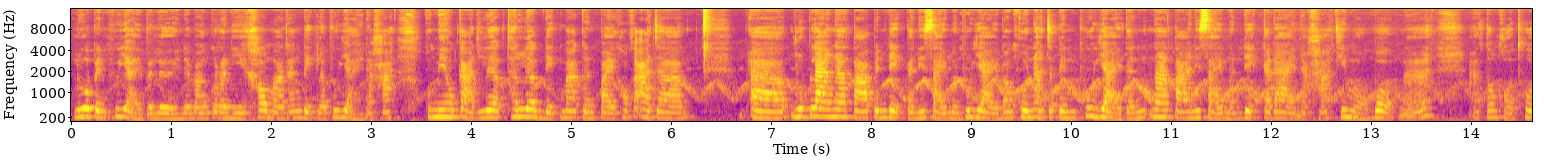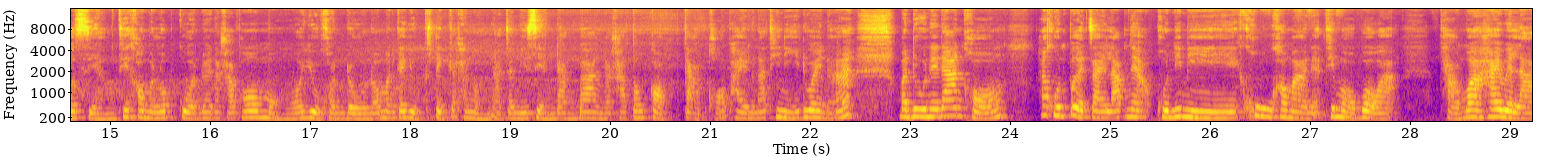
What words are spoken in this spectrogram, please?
หรือว่าเป็นผู้ใหญ่ไปเลย ในบางกรณีเข้ามาทั้งเด็กและผู้ใหญ่นะคะ คุณมีโอกาสเลือกถ้าเลือกเด็กมากเกินไปเขาก็อาจจะ รูปร่างหน้าตาเป็นเด็กแต่นิสัยเหมือนผู้ใหญ่ บางคนอาจจะเป็นผู้ใหญ่แต่หน้าตานิสัยเหมือนเด็กก็ได้นะคะ ที่หมอบอกนะะต้องขอโทษเสียงที่เข้ามารบกวนด้วยนะคะ เพราะหมออยู่คอนโดเนาะมันก็อยู่ติดกับถนนอาจจะมีเสียงดังบ้างนะคะ ต้องกอบกราบขออภัยมาณที่นี้ด้วยนะ มาดูในด้านของถ้าคุณเปิดใจรับเนี่ยคนที่มีคู่เข้ามาเนี่ยที่หมอบอกอะ ถามว่าให้เวลา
